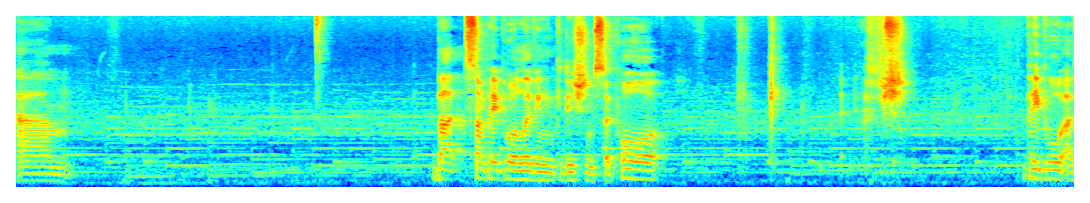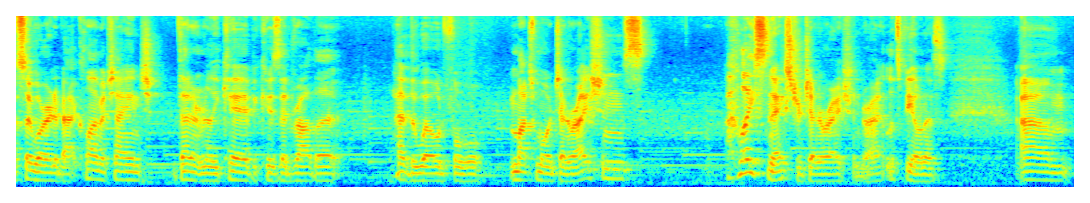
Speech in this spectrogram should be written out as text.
Um, but some people are living in conditions so poor. People are so worried about climate change, they don't really care because they'd rather have the world for much more generations. At least an extra generation, right? Let's be honest. Um,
